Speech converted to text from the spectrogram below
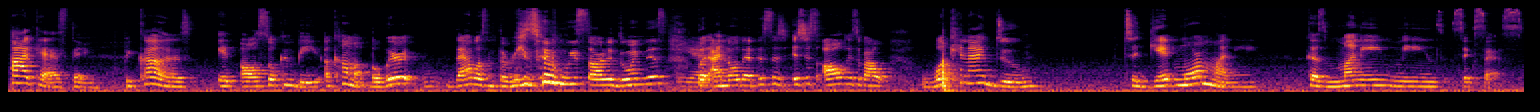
podcasting because it also can be a come up but we're that wasn't the reason we started doing this Yeah. but i know that this is it's just always about what can i do to get more money because money means success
